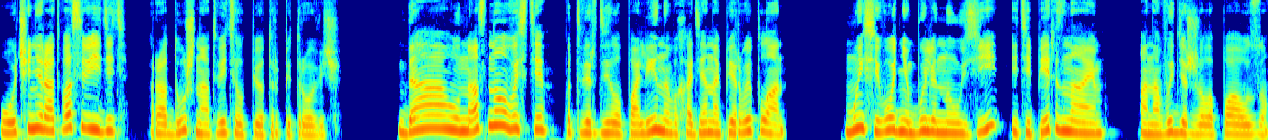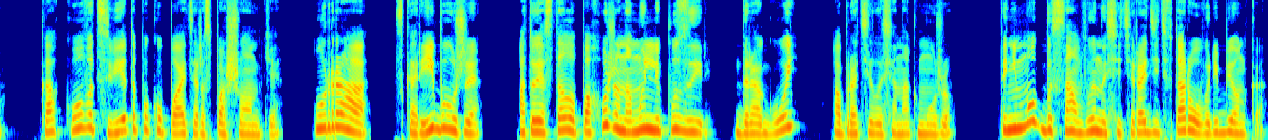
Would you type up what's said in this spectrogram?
«Очень рад вас видеть», — радушно ответил Петр Петрович. «Да, у нас новости», — подтвердила Полина, выходя на первый план. «Мы сегодня были на УЗИ и теперь знаем». Она выдержала паузу. «Какого цвета покупать распашонки?» «Ура! Скорей бы уже! А то я стала похожа на мыльный пузырь. Дорогой?» — обратилась она к мужу. «Ты не мог бы сам выносить и родить второго ребенка?»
